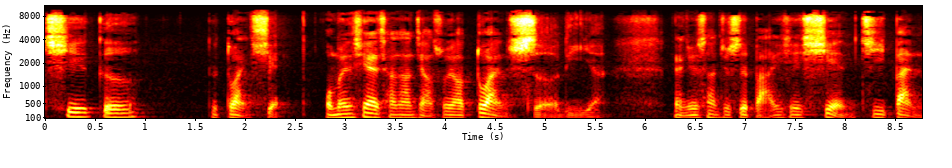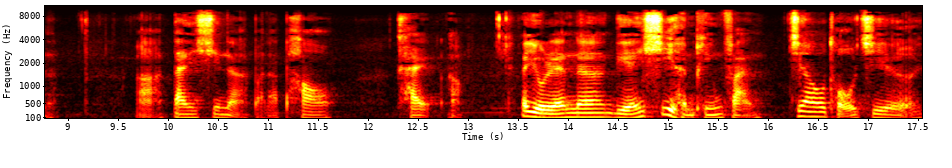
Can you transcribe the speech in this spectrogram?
切割的断线。我们现在常常讲说要断舍离啊，感觉上就是把一些线羁绊了啊，担心呢把它抛开啊。那有人呢联系很频繁，交头接耳，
